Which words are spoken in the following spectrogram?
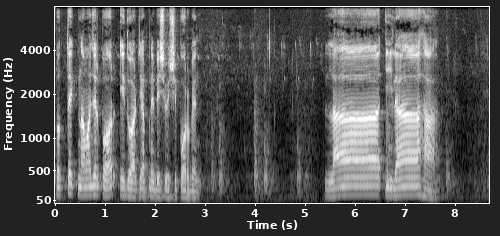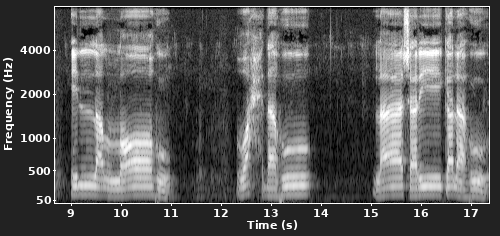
প্রত্যেক নামাজের পর এই দোয়াটি আপনি বেশি বেশি পড়বেন। লা ইলাহা ইল্লাল্লাহু ওয়াহদাহু লা শারীকা লাহু,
